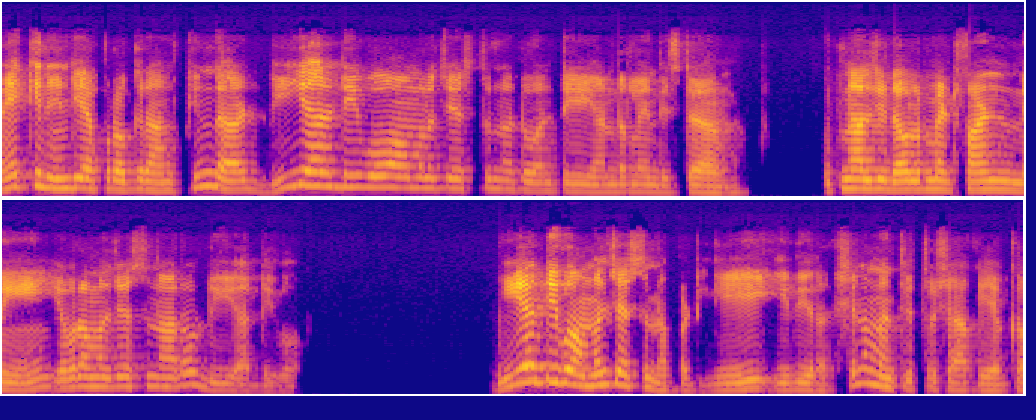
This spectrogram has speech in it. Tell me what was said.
make in India programme కింద డిఆర్డిఓ అమలు చేస్తున్నటువంటి అండర్‌లైన్ సిస్టమ్ టెక్నాలజీ డెవలప్‌మెంట్ ఫండ్‌ని ఎవరు అమలు చేస్తున్నారు? డిఆర్డిఓ డిఆర్డిఓ అమలు చేస్తున్నప్పటికీ ఇది రక్షణ మంత్రిత్వ శాఖ యొక్క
